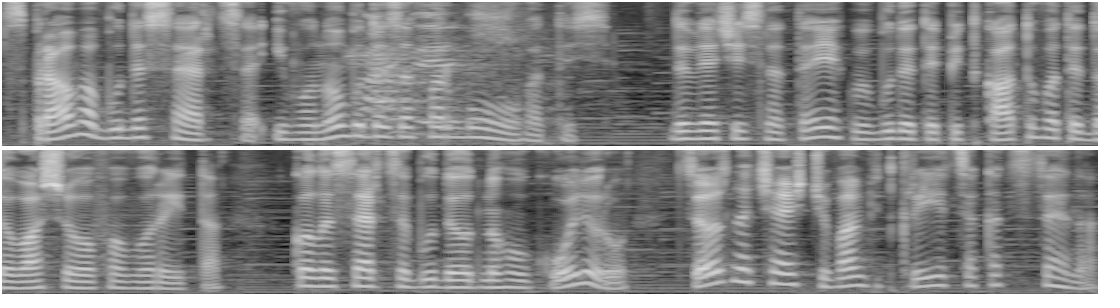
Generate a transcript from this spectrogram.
Справа буде серце, і воно буде зафарбовуватись, дивлячись на те, як ви будете підкатувати до вашого фаворита. Коли серце буде одного кольору, це означає, що вам відкриється катсцена,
